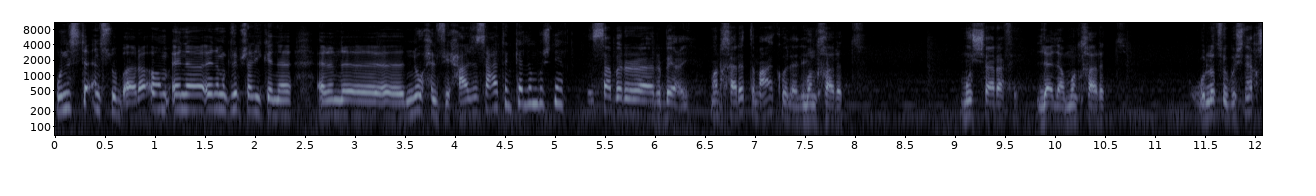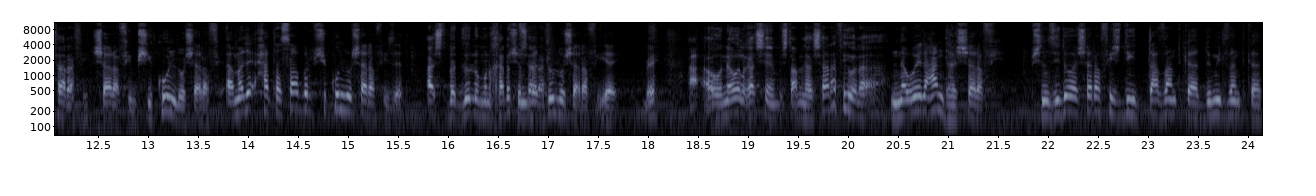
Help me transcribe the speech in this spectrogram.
ونستأنسوا بآرائهم. أنا أنا ما نكذبش عليك أنا أنا نوحل في حاجة ساعات نكلم بوشناق صابر الرباعي منخرط معك ولا لا؟ منخرط. مش شرفي. لا لا منخرط. ولطفي بوشناق شرفي؟ شرفي باش يكون له شرفي. أما لا حتى صابر باش يكون له شرفي زاد. اش تبدلوا له منخرط باش نبدلوا له شرفي أي. باهي. أو نوال غشام باش تعملها شرفي ولا؟ نوال عندها الشرفي. باش نزيدوها شرفي جديد تاع 24 2024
